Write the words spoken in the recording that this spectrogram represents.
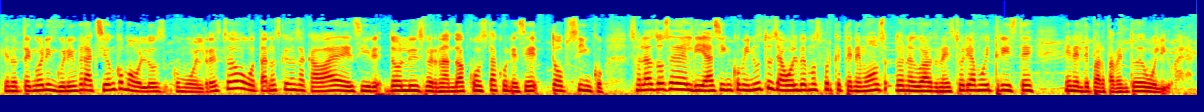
que no tengo ninguna infracción como los, como el resto de bogotanos que nos acaba de decir don Luis Fernando Acosta con ese top 5. Son las 12 del día, 5 minutos, ya volvemos porque tenemos, don Eduardo, una historia muy triste en el departamento de Bolívar.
